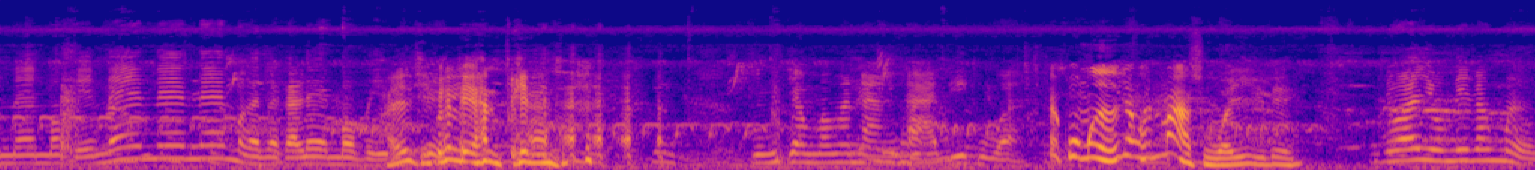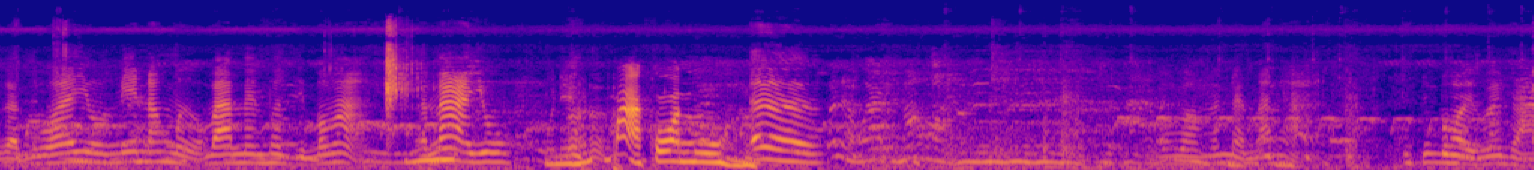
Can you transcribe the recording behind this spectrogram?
นแลนบ่เป็นแลนแลนแลนมันก็จะกะแลนบ่เป็นไอ้สิไปเรียนเป็น จึงจะมามานั่งถาดีกว่าแต่คู่มือยังเพิ่นมาสวยอยู่เดิตัวอยู่นี่นังมือกับตัวอยู่นี่นังมือว่าแม่นเพิ่นสิบ่มาก็น่าอยู่ วันนี้เพิ่นมาก่อนหมู่เออเพราะว่ามันแบบมาถามบ่อยไม่ถาม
